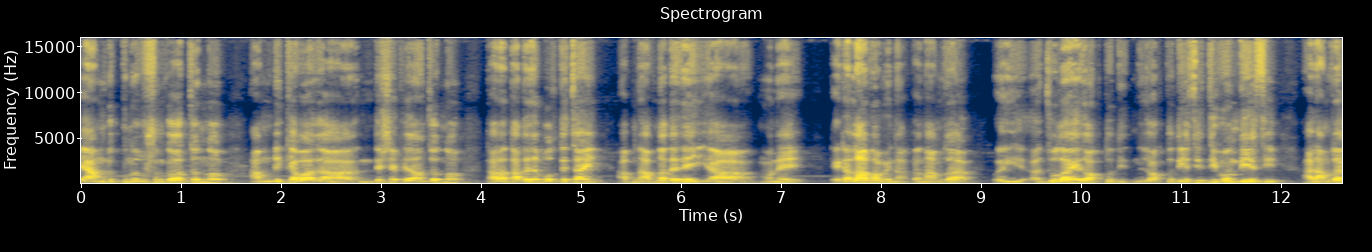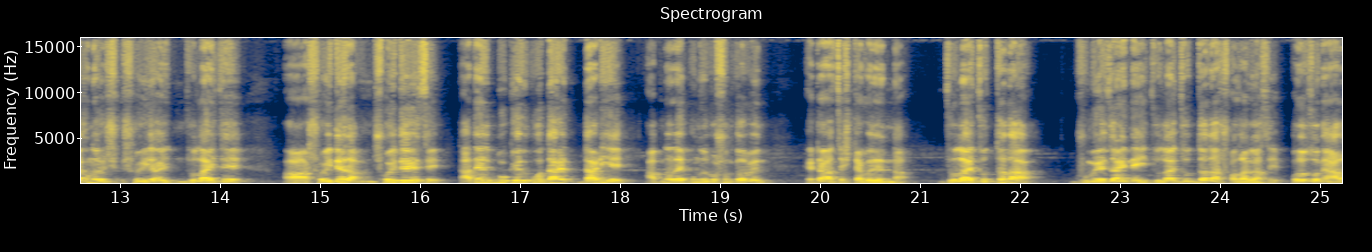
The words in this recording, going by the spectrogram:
এই আমলিক পুনর্বাসন করার জন্য আমলিককে আবার দেশে ফেরানোর জন্য, তারা তাদের বলতে চাই, আপনা, আপনাদের এই মানে এটা লাভ হবে না। কারণ আমরা ওই জুলাইয়ে রক্ত রক্ত দিয়েছি, জীবন দিয়েছি। আর আমরা এখন ওই জুলাই যে শহীদের, শহীদ হয়েছে, তাদের বুকের উপর দাঁড়িয়ে আপনারা পুনর্বাসন করবেন, এটা চেষ্টা করেন না। জুলাই যোদ্ধারা ঘুমিয়ে যায় নেই, জুলাই যোদ্ধারা সজাগ আছে, প্রয়োজনে আর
